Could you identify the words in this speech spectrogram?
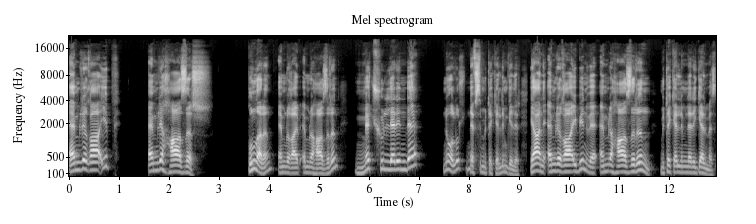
emri gaib, emri hazır. Bunların emri gaib, emri hazırın meçhullerinde ne olur? Nefsi mütekellim gelir. Yani emri gaibin ve emri hazırın mütekellimleri gelmez.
